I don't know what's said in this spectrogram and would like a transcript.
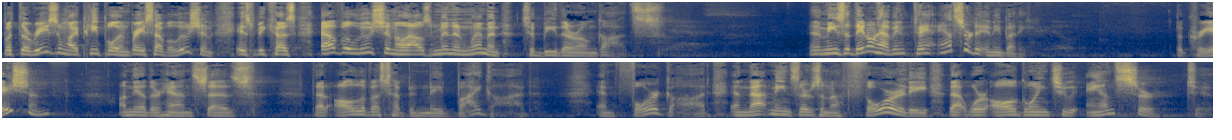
But the reason why people embrace evolution is because evolution allows men and women to be their own gods. And it means that they don't have any answer to anybody. But creation, on the other hand, says, that all of us have been made by God and for God, and that means there's an authority that we're all going to answer to.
